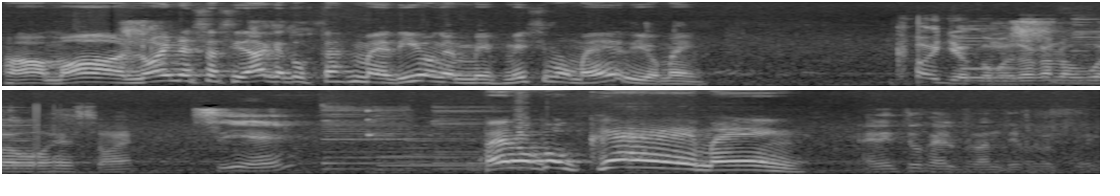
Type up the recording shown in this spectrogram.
Come on, no hay necesidad que tú estés metido en el mismísimo medio, man. Coño, como tocan los huevos eso, eh. Sí, ¿eh? ¿Pero por qué, man? I need to help Randy real quick.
